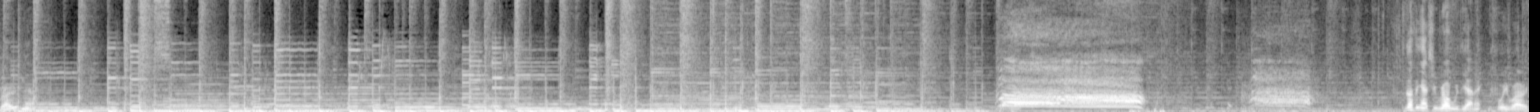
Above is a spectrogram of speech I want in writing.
road, isn't it? There's nothing actually wrong with Yannick before you worry.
